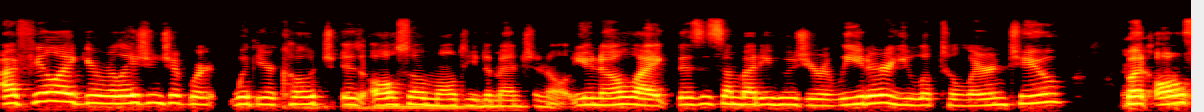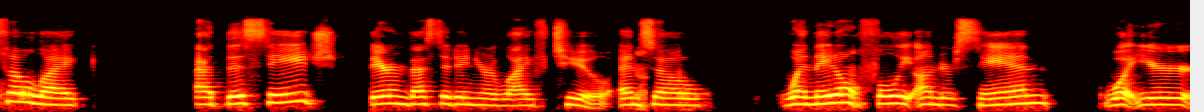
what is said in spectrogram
I feel like your relationship with, your coach is also multidimensional. You know, like this is somebody who's your leader, you look to learn to, but also like at this stage, they're invested in your life too. And yeah. so when they don't fully understand what you're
